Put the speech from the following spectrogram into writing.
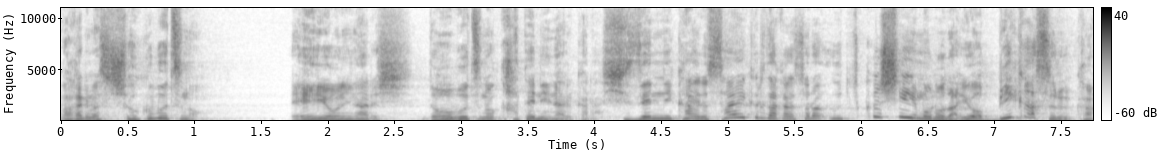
わかります、植物の。栄養になるし動物の糧になるから自然に帰るサイクルだからそれは美しいものだ要は美化する考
